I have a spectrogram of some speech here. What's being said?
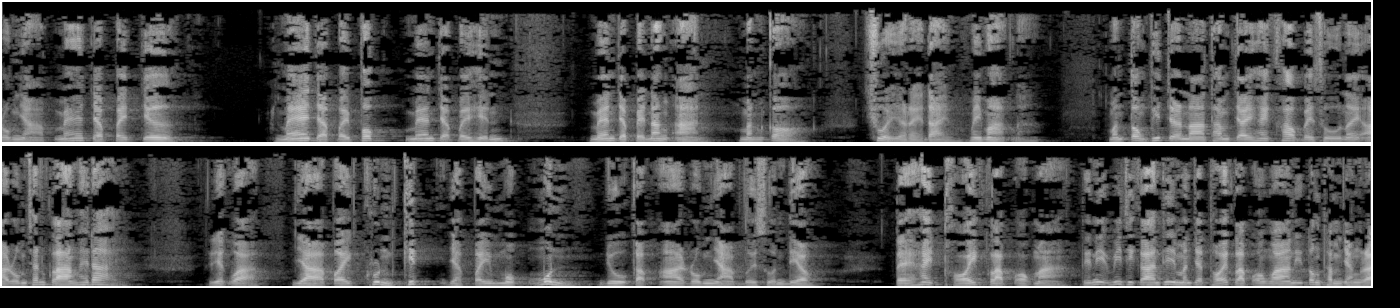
รมณ์หยาบ แม้จะไปเจอ แม้จะไปพบ แม้จะไปเห็น แม้จะไปนั่งอ่าน มันก็ช่วยอะไรได้ไม่มากนะ มันต้องพิจารณาทำใจให้เข้าไปสู่ในอารมณ์ชั้นกลางให้ได้ เรียกว่า อย่าไปครุ่นคิด อย่าไปหมกมุ่นอยู่กับอารมณ์หยาบโดยส่วนเดียว แต่ให้ถอยกลับออกมา ทีนี้วิธีการที่มันจะถอยกลับออกมานี่ต้องทำอย่างไร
